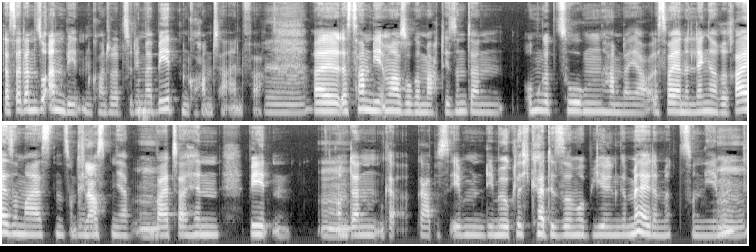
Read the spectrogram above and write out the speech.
das er dann so anbeten konnte oder zu dem er beten konnte einfach. Ja. Weil das haben die immer so gemacht. Die sind dann umgezogen, haben da ja, das war ja eine längere Reise meistens und die Klar. mussten ja Mhm. weiterhin beten. Mhm. Und dann ga- gab es eben die Möglichkeit, diese mobilen Gemälde mitzunehmen. Mhm.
